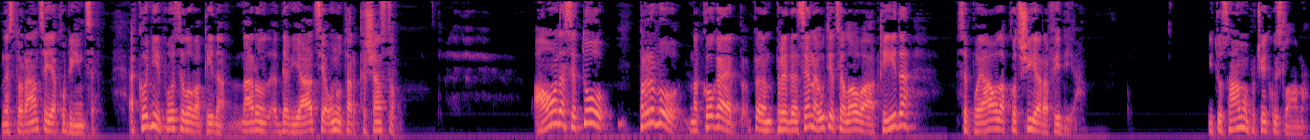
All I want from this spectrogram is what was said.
nestorance i jakubince. A kod njih je postojala ova kida, naravno devijacija unutar kršćanstva. A onda se to prvo na koga je prenesena i utjecala ova akida se pojavila kod šija Rafidija. I to samo u početku Islama.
